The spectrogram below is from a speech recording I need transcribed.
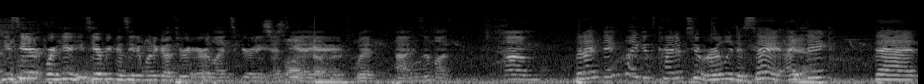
he's here. We're here. He's here because he didn't want to go through airline security This at is DIA covered. with uh, his in-laws. Um, but I think like it's kind of too early to say. I Yeah. think that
